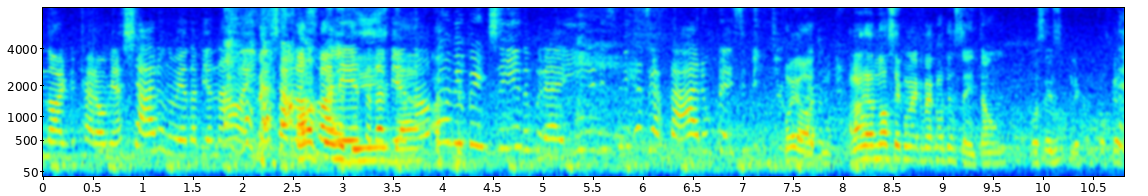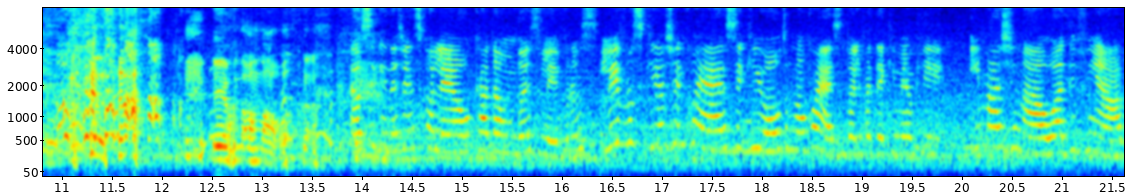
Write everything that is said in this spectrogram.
Norb e Carol me acharam no meio da Bienal, aí me acharam na valeta da Bienal. Tava meio perdida por aí, eles me resgataram pra esse vídeo. Foi ótimo. Eu não sei como é que vai acontecer, então vocês explicam porque eu tô... eu, normal. É o seguinte, a gente escolheu cada um dois livros. Livros que a gente conhece e que o outro não conhece. Então ele vai ter que meio que imaginar ou adivinhar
